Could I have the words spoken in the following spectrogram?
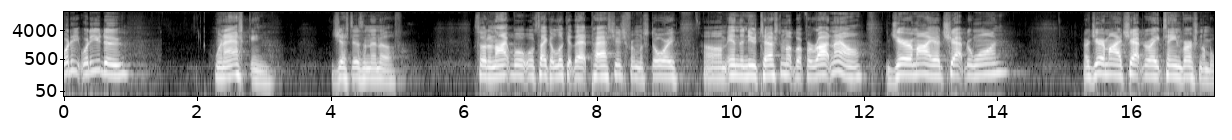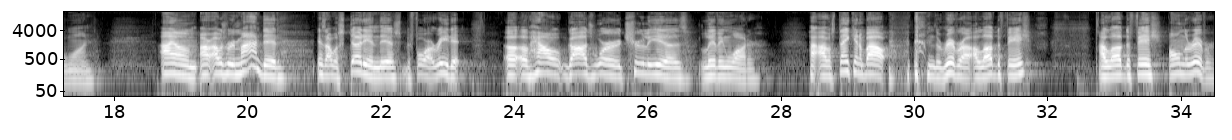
What do you, what do, you do when asking just isn't enough? So tonight we'll, we'll take a look at that passage from a story um, in the New Testament. But for right now, Jeremiah chapter 1, or Jeremiah chapter 18, verse number 1. I, um, I, I was reminded as I was studying this before I read it uh, of how God's Word truly is living water. I, I was thinking about the river. I, I love to fish. I love to fish on the river.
